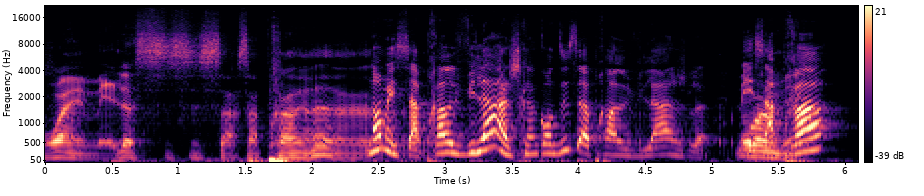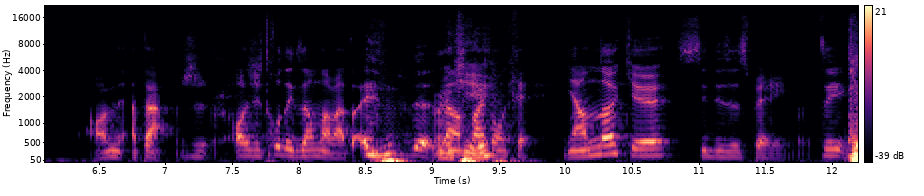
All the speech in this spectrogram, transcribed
Ouais, mais là, c- c- ça, ça prend... euh, Non, mais ça prend le village. Quand on dit ça prend le village, là. Mais Ouais, ça mais- prend. on- Attends, je- oh, j'ai trop d'exemples dans ma tête de- d'enfants Ok. concrets. Il y en a que c'est désespéré. Là. Tu sais, quand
